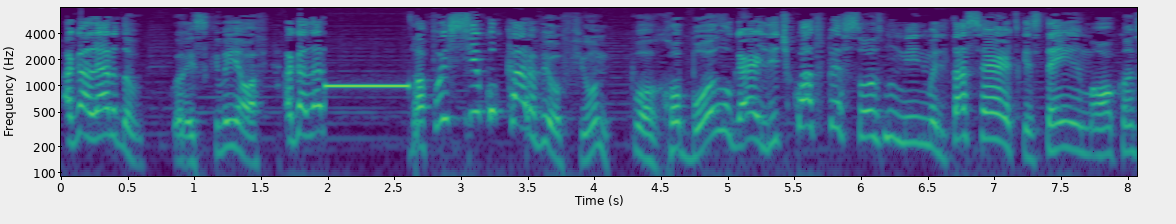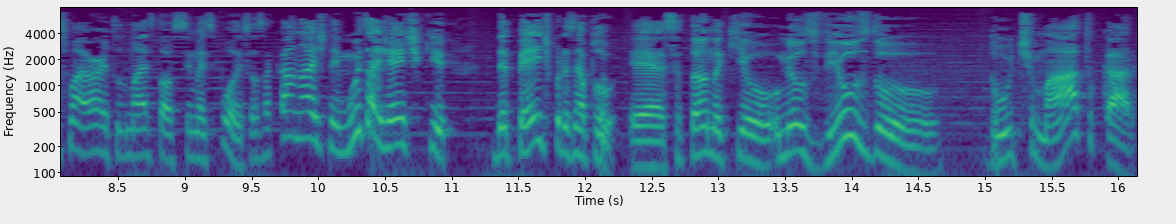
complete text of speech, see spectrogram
a galera do. Isso que vem off. A galera Lá foi cinco caras ver o filme. Pô, roubou lugar ali de quatro pessoas no mínimo. Ele tá certo, que eles têm um alcance maior e tudo mais e tal assim. Mas, pô, isso é sacanagem. Tem muita gente que depende, por exemplo, é, citando aqui os meus views do, do Ultimato, cara,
